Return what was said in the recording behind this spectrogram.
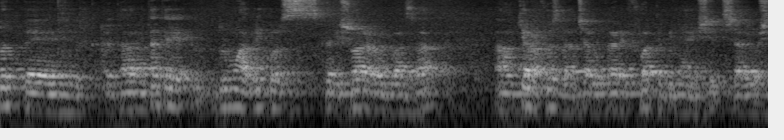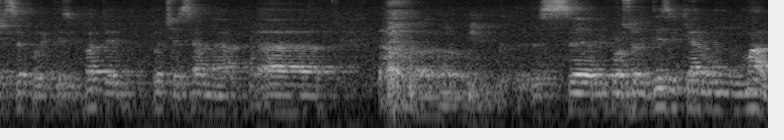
tot pe calamitate, drumul agricol Scărișoara Rogoaza, chiar a fost la acea lucrare foarte bine a ieșit și a reușit să colecteze toate, tot ce înseamnă a, a, a, să consolideze chiar un mal,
